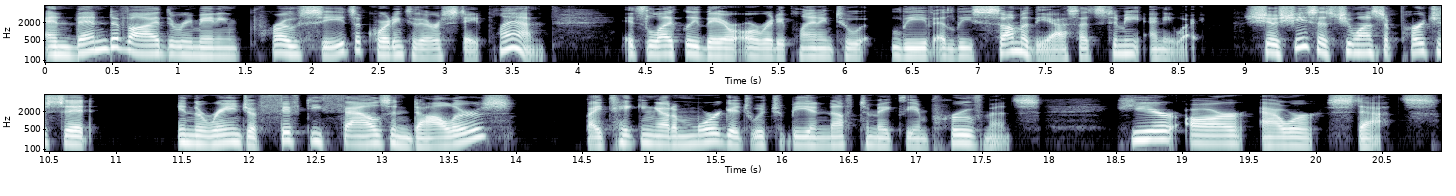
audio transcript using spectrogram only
and then divide the remaining proceeds according to their estate plan. It's likely they are already planning to leave at least some of the assets to me anyway. So she says she wants to purchase it in the range of $50,000 by taking out a mortgage, which would be enough to make the improvements. Here are our stats.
